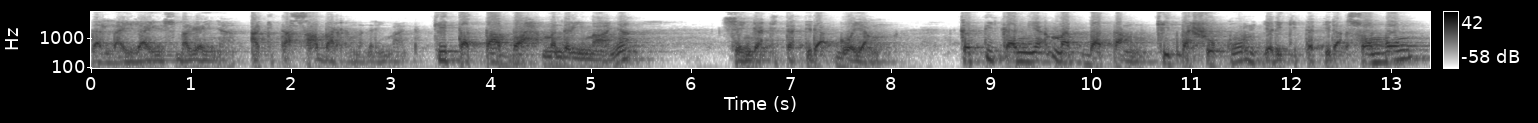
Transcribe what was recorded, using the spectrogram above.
dan lain-lain sebagainya. Ah, kita sabar menerima itu. Kita tabah menerimanya sehingga kita tidak goyang. Ketika nikmat datang, kita syukur jadi kita tidak sombong.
